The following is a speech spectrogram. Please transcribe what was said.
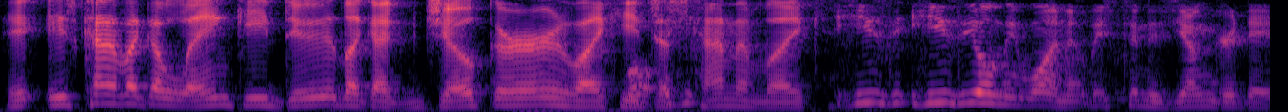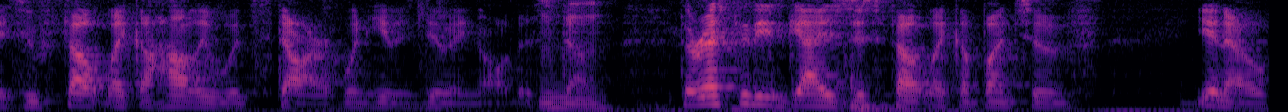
he- He's kind of like a lanky dude, like a joker. Like he Well, just he- kind of like he's he's the only one, at least in his younger days, who felt like a Hollywood star when he was doing all this Mm-hmm. stuff. The rest of these guys just felt like a bunch of, you know,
